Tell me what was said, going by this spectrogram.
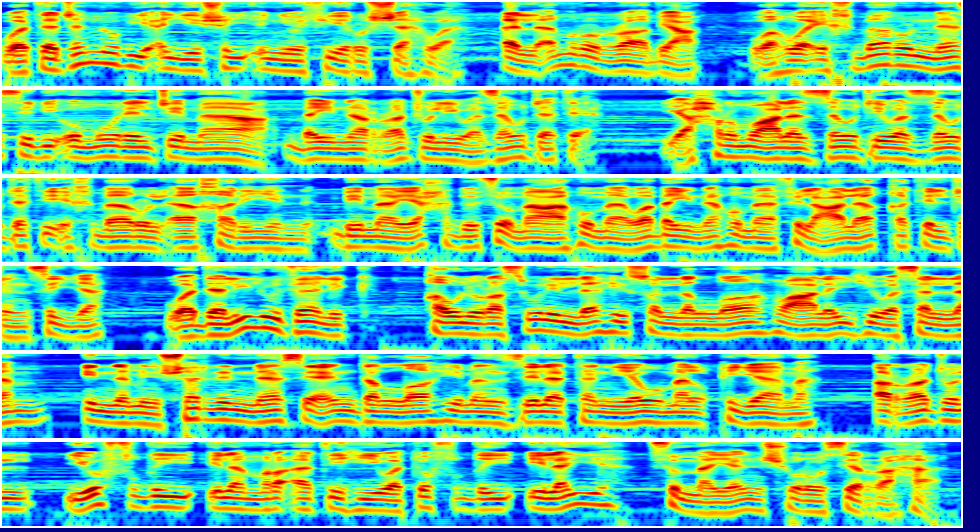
وتجنب أي شيء يثير الشهوة. الأمر الرابع وهو إخبار الناس بأمور الجماع بين الرجل وزوجته. يحرم على الزوج والزوجة إخبار الآخرين بما يحدث معهما وبينهما في العلاقة الجنسية. ودليل ذلك قول رسول الله صلى الله عليه وسلم إن من شر الناس عند الله منزلة يوم القيامة. الرجل يفضي إلى امرأته وتفضي إليه ثم ينشر سرها.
